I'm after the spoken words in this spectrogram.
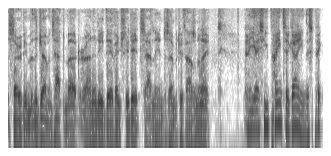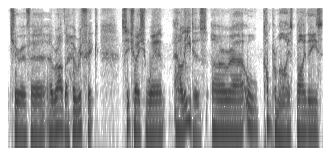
So the Germans had to murder her, and indeed they eventually did, sadly, in December 2008. Uh, yes, you paint again this picture of a, a rather horrific situation where our leaders are uh, all compromised by these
